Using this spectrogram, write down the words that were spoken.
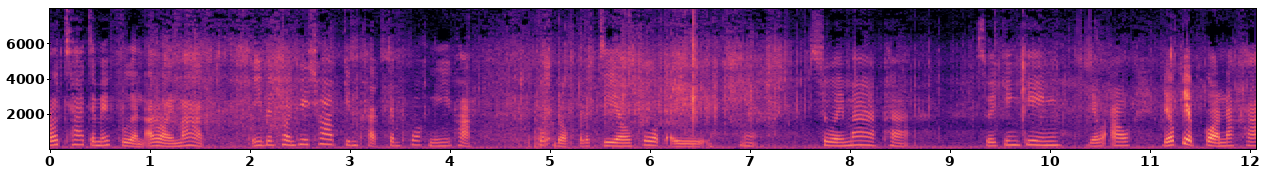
รสชาติจะไม่เฝื่อนอร่อยมากอิงเป็นคนที่ชอบกินผักจำพวกนี้ค่ะ พวกดอกกระเจียวพวกไอ้เนี่ยสวยมากค่ะ สวยจริงๆ เดี๋ยวเอา เดี๋ยวเก็บก่อนนะคะ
